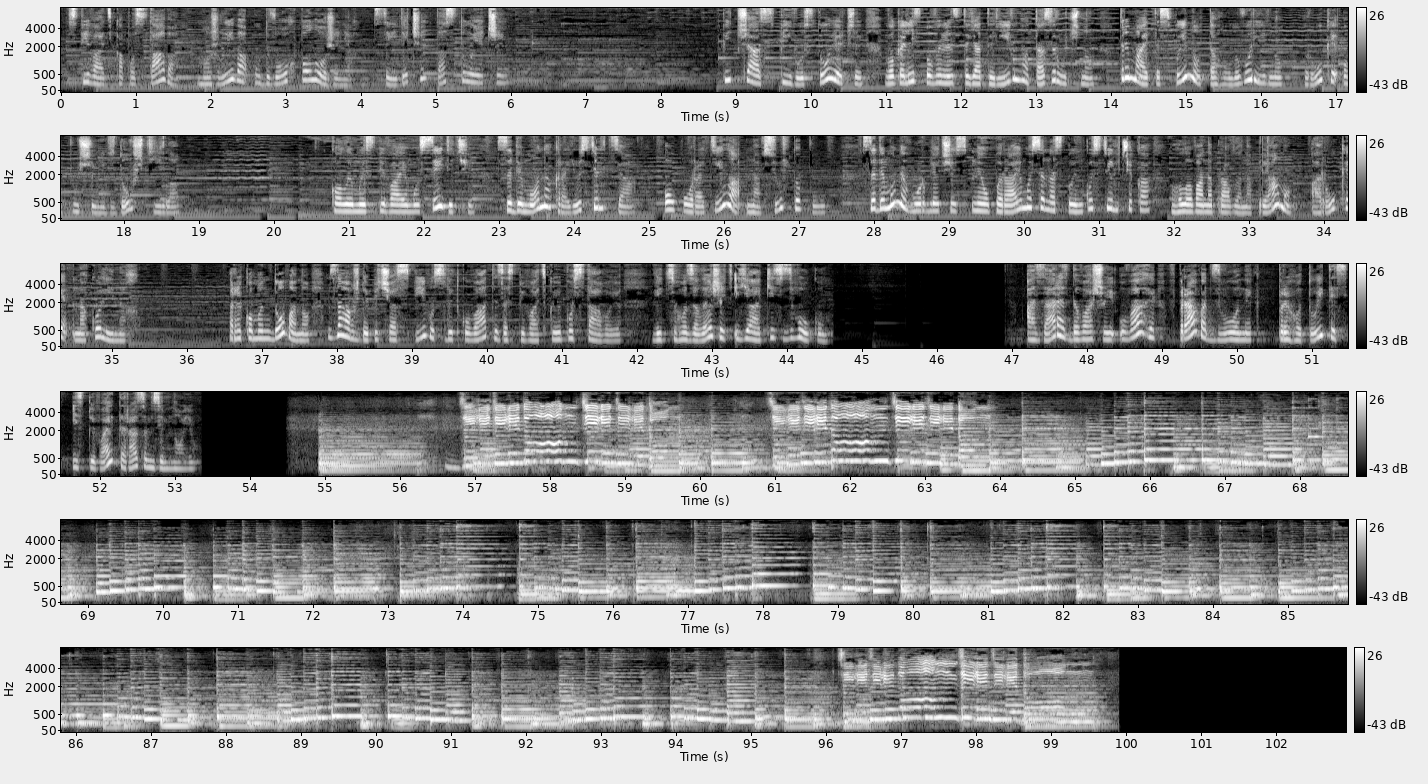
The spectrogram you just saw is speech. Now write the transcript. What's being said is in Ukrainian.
Співацька постава можлива у двох положеннях сидячи та стоячи. Під час співу стоячи вокаліст повинен стояти рівно та зручно. Тримайте спину та голову рівно, руки опущені вздовж тіла. Коли ми співаємо сидячи, сидимо на краю стільця, опора тіла на всю стопу. Сидимо не горблячись, не опираємося на спинку стільчика, голова направлена прямо, а руки на колінах. Рекомендовано завжди під час співу слідкувати за співацькою поставою. Від цього залежить якість звуку. А зараз до вашої уваги вправа дзвоник. Приготуйтесь і співайте разом зі мною. Ділі-ділі-дон, ділі-ділі-дон,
